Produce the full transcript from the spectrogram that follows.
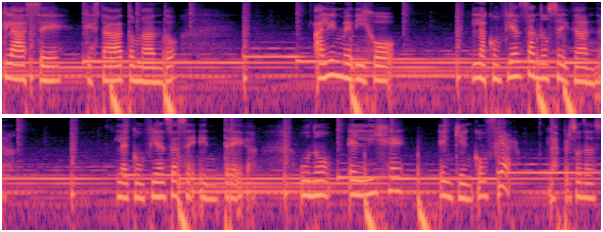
clase que estaba tomando, alguien me dijo, la confianza no se gana, la confianza se entrega. Uno elige en quién confiar. Las personas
